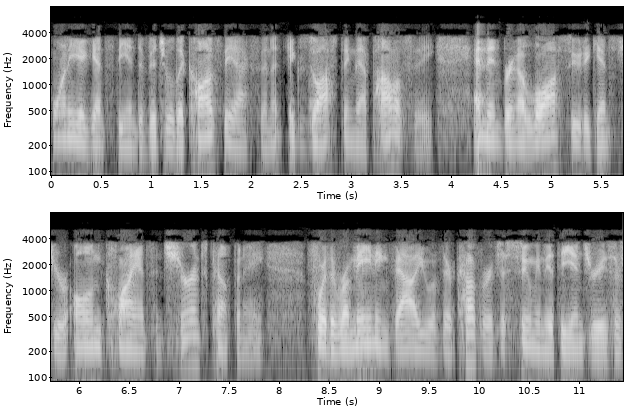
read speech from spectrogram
20 against the individual that caused the accident, exhausting that policy, and then bring a lawsuit against your own client's insurance company for the remaining value of their coverage, assuming that the injuries are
